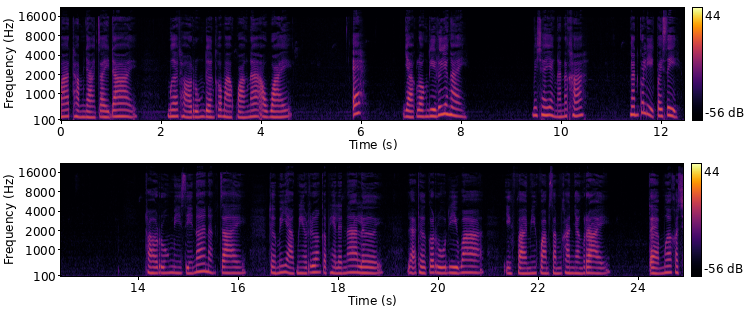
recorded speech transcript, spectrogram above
มารถทำอย่างใจได้ เมื่อทอรุ้งเดินเข้ามาขวางหน้าเอาไว้ เอ๊ะ อยากลองดีหรือยังไง ไม่ใช่อย่างนั้นนะคะ งั้นก็หลีกไปสิ ทอรุ้งมีสีหน้าหนักใจ เธอไม่อยากมีเรื่องกับเฮเลนาเลย และเธอก็รู้ดีว่า อีกฝ่ายมีความสำคัญอย่างไร แต่เมื่อคาเช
